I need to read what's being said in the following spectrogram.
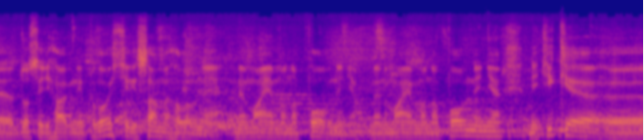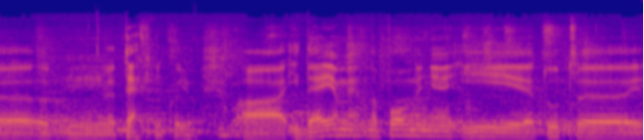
е, досить гарний простір, і саме головне, ми маємо наповнення. Ми маємо наповнення не тільки е, технікою, а ідеями наповнення. І тут е,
